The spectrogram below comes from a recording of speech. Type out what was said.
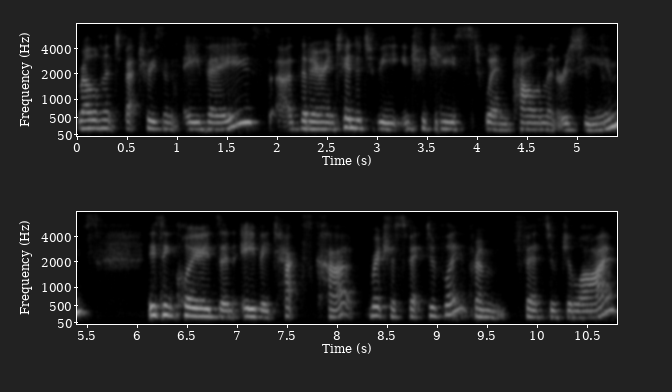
relevant to batteries and EVs uh, that are intended to be introduced when Parliament resumes. This includes an EV tax cut retrospectively from 1st of July,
